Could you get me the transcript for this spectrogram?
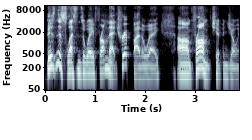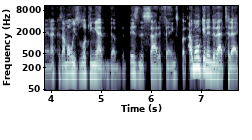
business lessons away from that trip, by the way, um, from Chip and Joanna, because I'm always looking at the, the business side of things, but I won't get into that today.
